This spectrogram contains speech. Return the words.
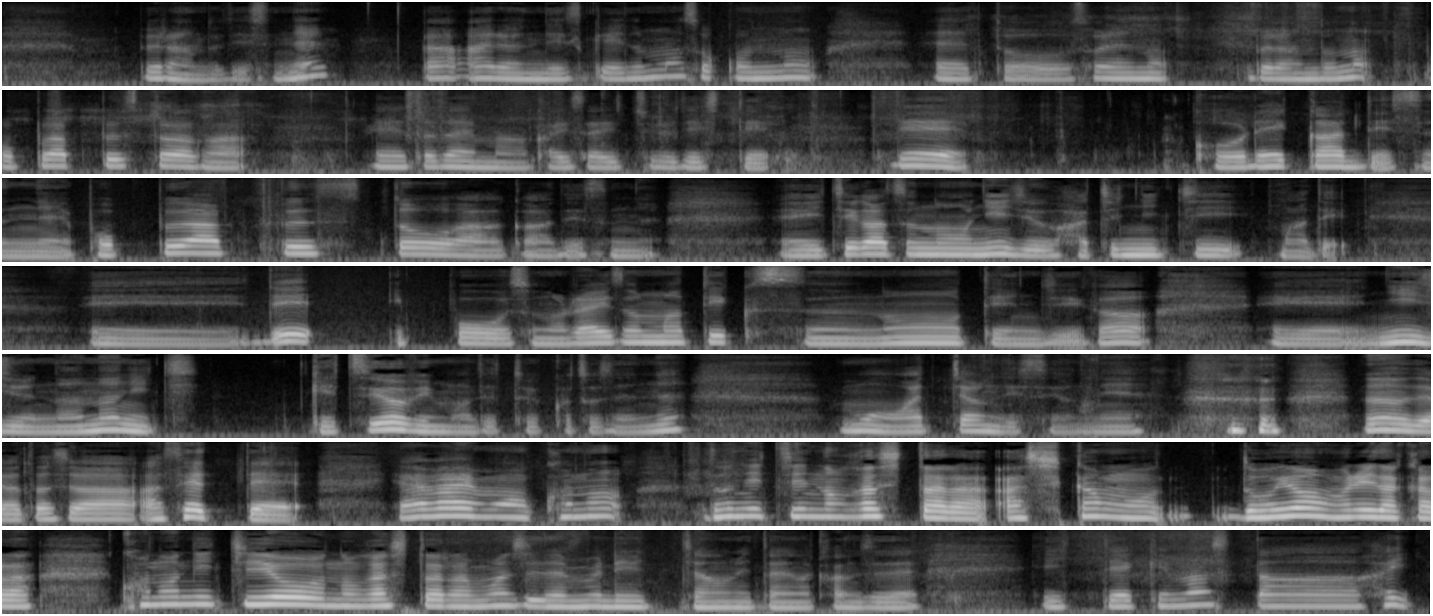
ブランドですね、があるんですけれども、そこの、えっと、それのブランドのポップアップストアが、えー、ただいま開催中でして、で、これがですね、ポップアップストアがですね、え1月の28日まで、えー、で、方、そのライゾマティクスの展示が、えー、27日、月曜日までということでね、もう終わっちゃうんですよね。なので私は焦って、やばい、もうこの土日逃したら、あ、しかも土曜無理だから、この日曜を逃したらマジで無理じゃんみたいな感じで行ってきました。はい。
